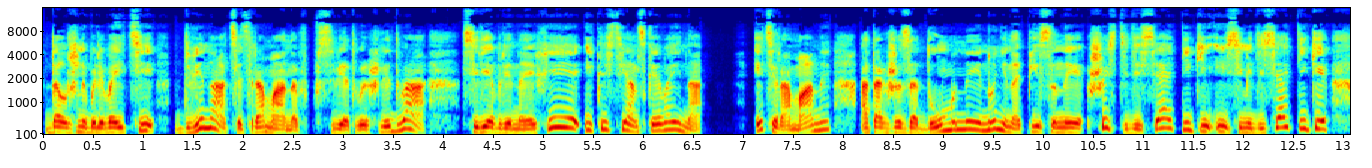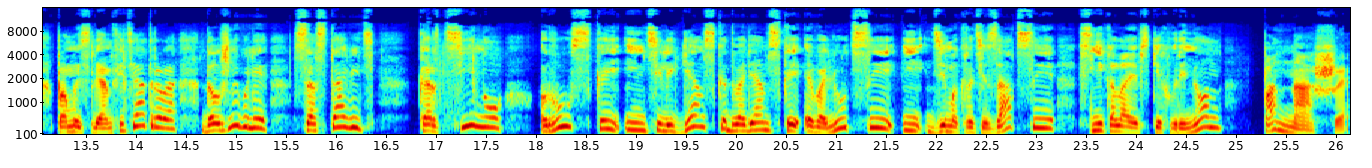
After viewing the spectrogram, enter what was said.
должны были войти 12 романов, в свет вышли два «Серебряная фея» и «Крестьянская война». Эти романы, а также задуманные, но не написанные «Шестидесятники» и «Семидесятники» по мысли Амфитеатрова должны были составить картину русской интеллигентско-дворянской эволюции и демократизации с николаевских времен по наше.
